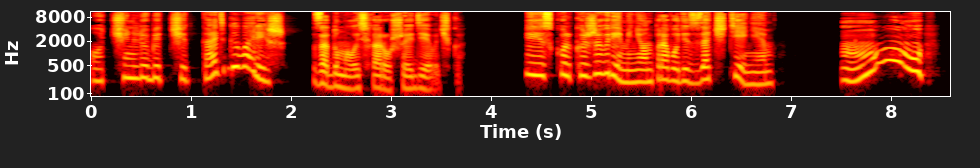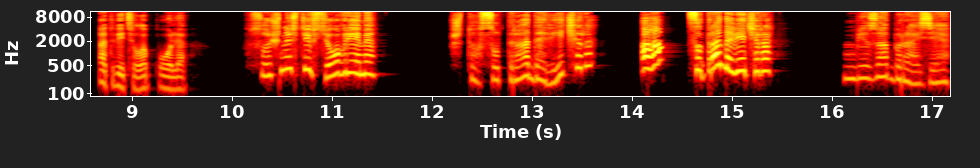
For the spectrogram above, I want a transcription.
Очень любит читать, говоришь? задумалась хорошая девочка. И сколько же времени он проводит за чтением? Ну, ответила Поля. В сущности, все время. Что, с утра до вечера? Ага, с утра до вечера. Безобразие,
